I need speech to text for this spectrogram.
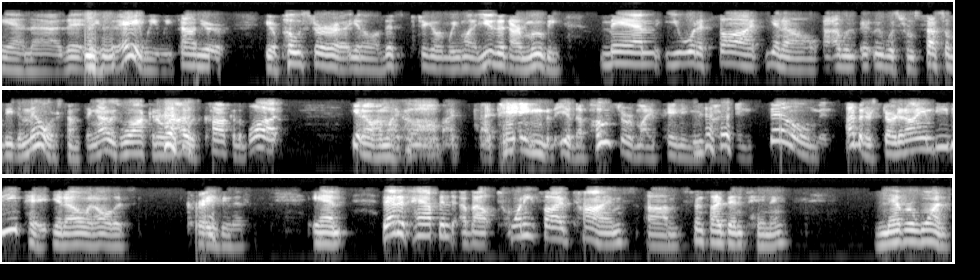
and uh, they, mm-hmm. they said, "Hey, we, we found your your poster. Uh, you know, of this particular we want to use it in our movie." man, you would have thought, you know, I was it was from Cecil B. DeMille or something. I was walking around, I was cock of the block. You know, I'm like, oh, my, my painting, you know, the poster of my painting is in film, and I better start an IMDb page, you know, and all this craziness. And that has happened about 25 times um, since I've been painting. Never once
